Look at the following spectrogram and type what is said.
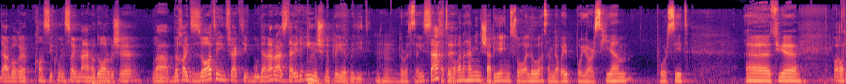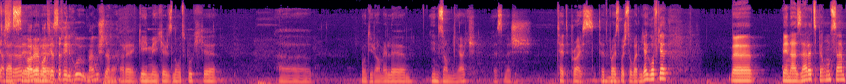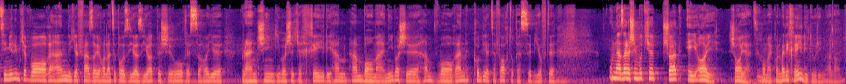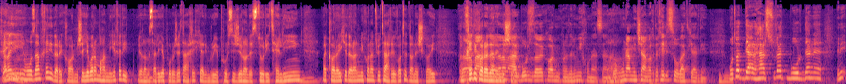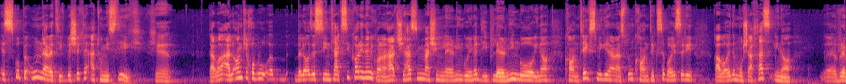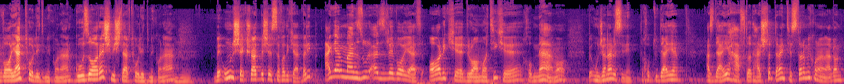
در واقع consequence های معنادار بشه و بخواید ذات interactive بودن رو از طریق این نشون player بدید. درسته. این سخته. اتفاقا همین شبیه این سوال رو از همین آقای بویارسکی هم پرسید. توی پادکست. پادکست، آره, آره. پادکست خیلی خوبی بود. من گوش دادم. آره Game Maker's Notebook که اه، مدیر عامل Insomniac اسمش تد پرایس تد پرایس باش صحبت می‌کرد. گفت که به, به نظرت به اون سمتی میریم که واقعا دیگه فضای حالت بازی ها زیاد بشه و قصه های branching ی باشه که خیلی هم هم با معنی باشه هم واقعا کلی اتفاق تو قصه بیفته. اون نظرش این بود که شاید AI شاید کمک کنه ولی خیلی دوریم الان. خیلی. الان این هم خیلی داره کار میشه. یه بارم با هم دیگه خیلی یادم سر یه پروژه تحقیق کردیم روی procedural storytelling و کارهایی که دارن می‌کنن توی تحقیقات دانشگاهی. خب خیلی کارا داره میشه. البرز داره کار می‌کنه داره می‌خونه اصلا. با. اونم این چند وقت خیلی صحبت کردیم منتها در هر صورت بردن یعنی scope اون narrative به شکل atomistic که در واقع الان که خب به لحاظ syntax ی کاری نمی‌کنن. هر چی هست این machine learning و اینا deep learning و اینا context می‌گیرن. از تو اون context با یه سری قواعد مشخص اینا روایت تولید می‌کنن گزارش بیشتر تولید می‌کنن. به اون شکل شاید بشه استفاده کرد. ولی اگر منظور از روایت arc دراماتیکه خب نه ما به اونجا نرسیدیم. خب تو دهه از دهه 70 80 دارن این تستا رو می‌کنن. الان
